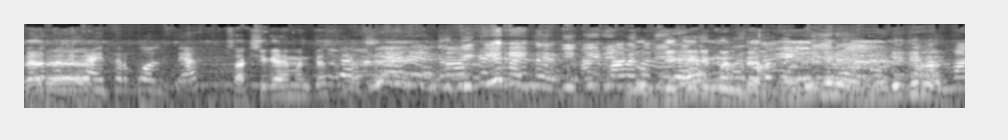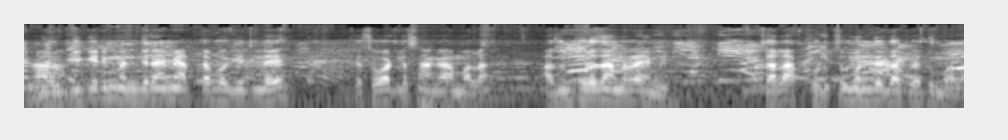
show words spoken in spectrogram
कन्नडमध्ये बोलतात साक्षी काय म्हणतात नुग्गीगिरी मंदिर. नुग्गीगिरी मंदिर. आम्ही आता बघितलंय. कसं वाटलं सांगा आम्हाला. अजून पुढे जाणार आहे मी. चला पुढचं मंदिर दाखवूया तुम्हाला.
